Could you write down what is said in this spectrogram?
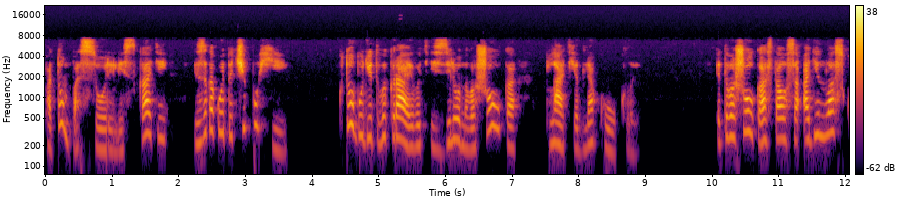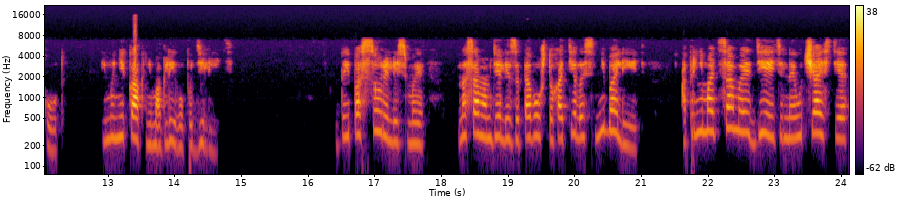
потом поссорились с Катей из-за какой-то чепухи. Кто будет выкраивать из зеленого шелка платье для куклы. Этого шелка остался один лоскут, и мы никак не могли его поделить. Да и поссорились мы на самом деле из-за того, что хотелось не болеть, а принимать самое деятельное участие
